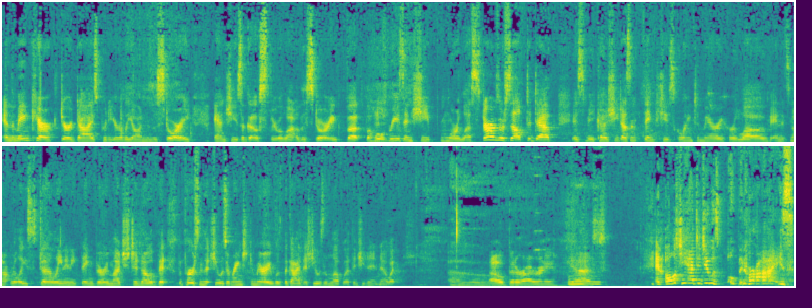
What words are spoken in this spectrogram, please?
And the main character dies pretty early on in the story, and she's a ghost through a lot of the story. But the whole mm-hmm. reason she more or less starves herself to death is because she doesn't think she's going to marry her love, and it's not really selling anything very much to know that the person that she was arranged to marry was the guy that she was in love with, and she didn't know it. oh, oh bitter irony. Yes. And all she had to do was open her eyes.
